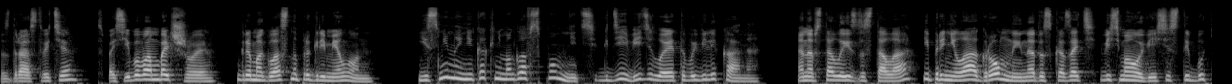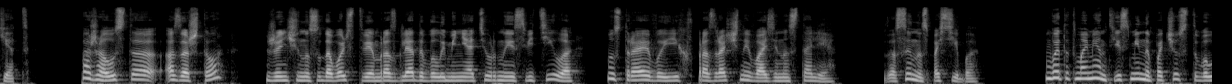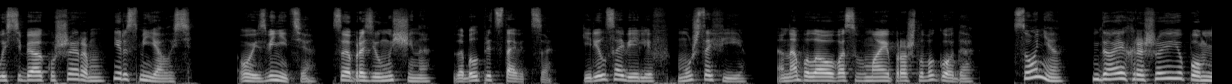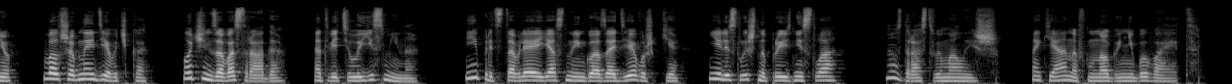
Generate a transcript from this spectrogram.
«Здравствуйте. Спасибо вам большое», — громогласно прогремел он. Ясмина никак не могла вспомнить, где видела этого великана. Она встала из-за стола и приняла огромный, надо сказать, весьма увесистый букет. «Пожалуйста, а за что?» Женщина с удовольствием разглядывала миниатюрные светила, устраивая их в прозрачной вазе на столе. «За сына спасибо». В этот момент Ясмина почувствовала себя акушером и рассмеялась. «Ой, извините», — сообразил мужчина. Забыл представиться. Кирилл Савельев, муж Софии. Она была у вас в мае прошлого года. «Соня? Да, я хорошо ее помню. Волшебная девочка. Очень за вас рада», — ответила Ясмина. И, представляя ясные глаза девушки, еле слышно произнесла «Ну, здравствуй, малыш. Океанов много не бывает».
